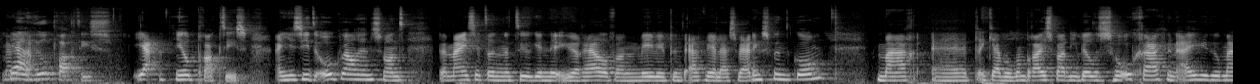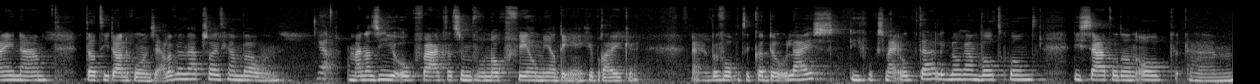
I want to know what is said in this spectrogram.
Maar Ja. wel heel praktisch. ja, heel praktisch. En je ziet ook wel eens, want bij mij zit er natuurlijk in de URL van www.fwlsweddings.com. Maar eh, ik heb ook een bruidspaar die wilde zo graag hun eigen domeinnaam, dat die dan gewoon zelf een website gaan bouwen. Ja. Maar dan zie je ook vaak dat ze hem voor nog veel meer dingen gebruiken. Eh, bijvoorbeeld de cadeaulijst, die volgens mij ook dadelijk nog aan bod komt. Die staat er dan op. Ehm,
